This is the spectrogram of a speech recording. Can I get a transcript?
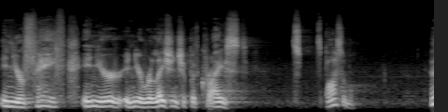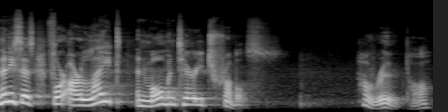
in your faith, in your, in your relationship with Christ. It's, it's possible. And then he says, For our light and momentary troubles. How rude, Paul.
